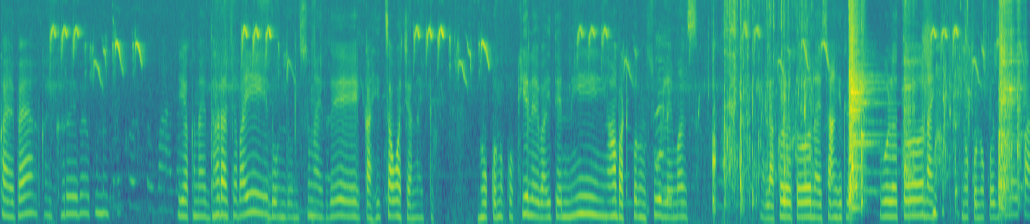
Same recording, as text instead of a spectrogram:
काय बाय काय खरं आहे बाय कुणाचं? एक नाही धडाच्या बाई दोन दोन सुनायत गे काही चवाच्या नाहीत. नको नको केलंय बाई त्यांनी आंबाट करून सोडलंय माणसं. त्याला कळतं नाही सांगितलं वळतं नाही. नको नको झालंय फार.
